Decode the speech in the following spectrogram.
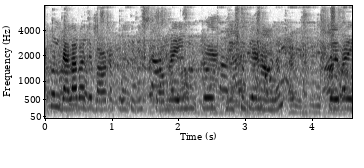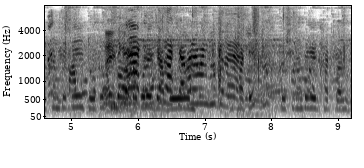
এখন বেলা বাজে বারোটা পঁয়ত্রিশ তো আমরা এই মাত্র বিষ্ণুপ্রিয়া নামলাম। তো এবার এখান থেকে টোটো কিংবা অটো করে যাব ঘাটে। তো সেখান থেকে ঘাট পার হব।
